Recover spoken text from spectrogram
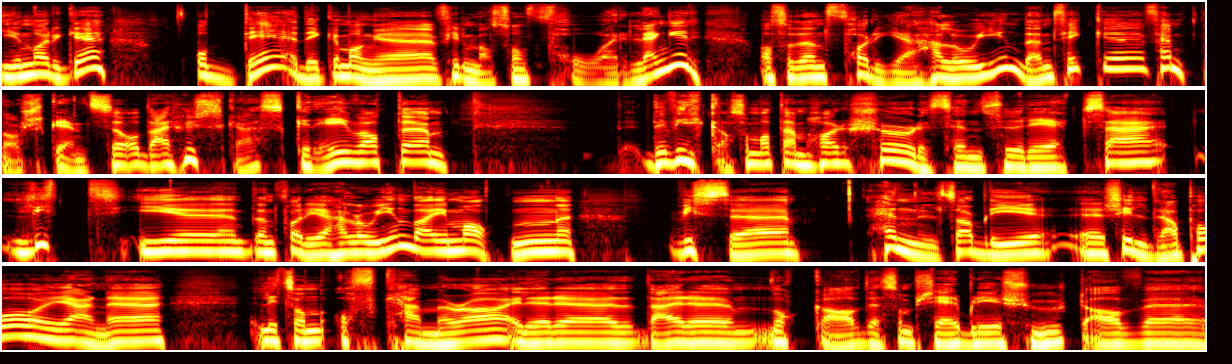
i Norge. Og det er det ikke mange filmer som får lenger. Altså Den forrige Halloween den fikk eh, 15-årsgrense, og der husker jeg skrev at eh, det virka som at de har sjølsensurert seg litt i eh, den forrige halloween, da, i måten visse hendelser blir skildra på, gjerne litt sånn off camera, eller eh, der eh, noe av det som skjer blir skjult av eh,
